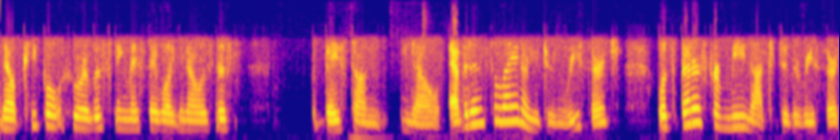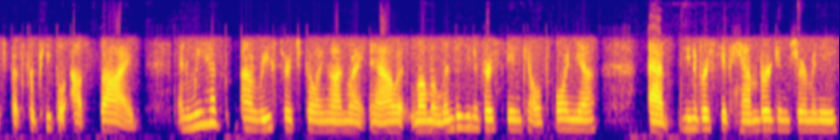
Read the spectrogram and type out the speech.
now, people who are listening may say, well, you know, is this based on, you know, evidence, Elaine? Are you doing research? Well, it's better for me not to do the research, but for people outside. And we have uh, research going on right now at Loma Linda University in California, at University of Hamburg in Germany,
